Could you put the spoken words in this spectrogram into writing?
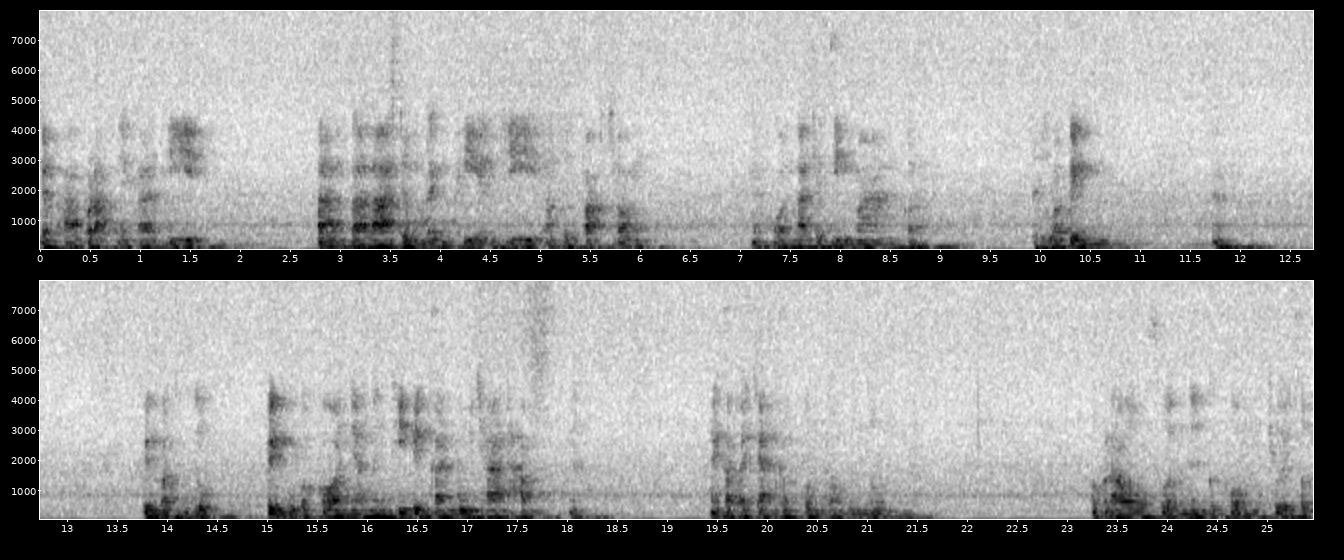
เจ้าภาพหลักในการที่ สร้างศาลาจงเร่งเพียรที่อำเภอปากช่อง นครราชสีมาก็ถือว่าเป็น เป็นวัสดุเป็นอุปกรณ์อย่างหนึ่งที่เป็นการบูชาธรรมนะให้กับอาจารย์กำพลทองบุญนุ่มพวกเราส่วนหนึ่งก็คงช่วยสม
